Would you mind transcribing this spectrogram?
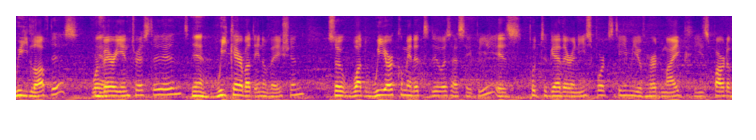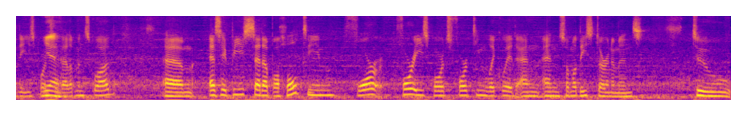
"We love this. We're Yeah. very interested in it. Yeah. We care about innovation. So what we are committed to do as SAP is put together an esports team. You've heard Maik; he's part of the esports Yeah. development squad. Um, SAP set up a whole team for for esports, for Team Liquid, and and some of these tournaments to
